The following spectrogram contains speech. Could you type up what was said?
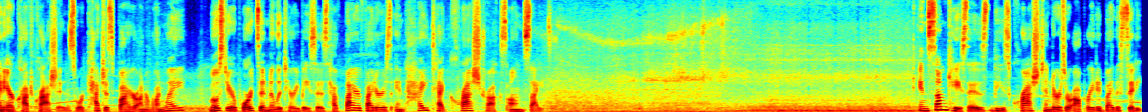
an aircraft crashes or catches fire on a runway, most airports and military bases have firefighters and high tech crash trucks on site. In some cases, these crash tenders are operated by the city.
